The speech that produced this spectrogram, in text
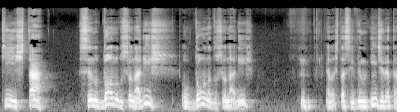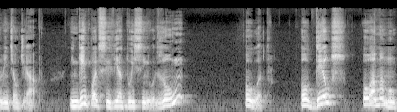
que está sendo dono do seu nariz, ou dona do seu nariz, ela está servindo indiretamente ao diabo. Ninguém pode servir a dois senhores, ou um ou outro, ou Deus ou a mamon.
